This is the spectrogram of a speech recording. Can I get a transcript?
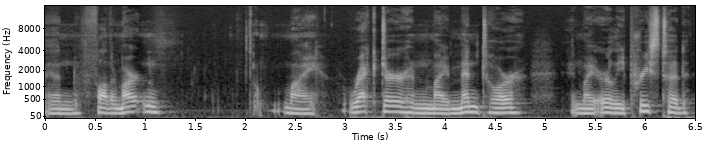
And Father Martin, my rector and my mentor in my early priesthood,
